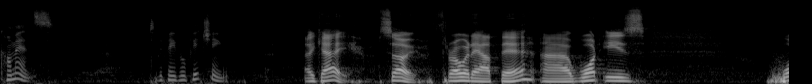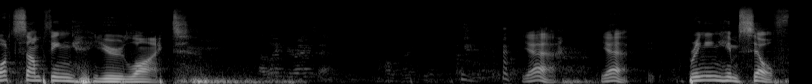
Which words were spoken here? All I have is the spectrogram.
comments to the people pitching. Okay, so throw it out there. Uh, what is what's something you liked? I like your accent. Yeah, yeah. Bringing himself.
